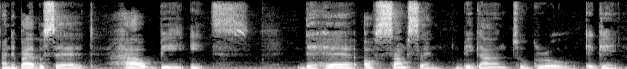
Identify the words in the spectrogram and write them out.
And the Bible said, How be it the hair of Samson began to grow again?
